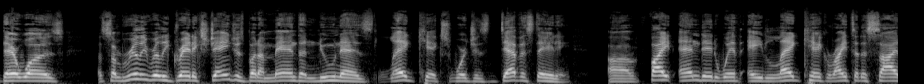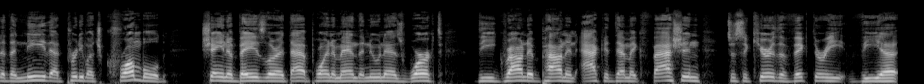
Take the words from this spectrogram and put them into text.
there was some really really great exchanges, but Amanda Nunes leg kicks were just devastating. Uh, fight ended with a leg kick right to the side of the knee that pretty much crumbled Shayna Baszler. At that point, Amanda Nunes worked the ground and pound in academic fashion to secure the victory via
